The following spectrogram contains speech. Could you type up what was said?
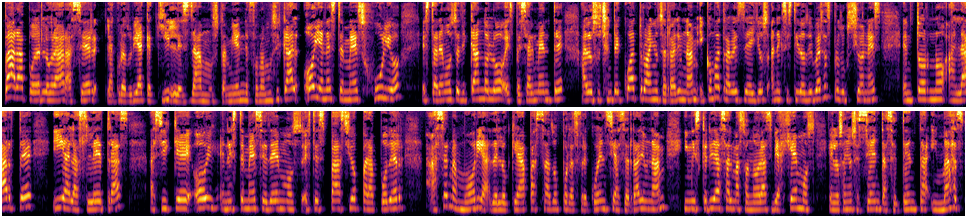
para poder lograr hacer la curaduría que aquí les damos también de forma musical. Hoy en este mes, julio, estaremos dedicándolo especialmente a los 84 años de Radio UNAM y cómo a través de ellos han existido diversas producciones en torno al arte y a las letras. Así que hoy en este mes cedemos este espacio para poder hacer memoria de lo que ha pasado por las frecuencias de Radio UNAM y mis queridas almas sonoras viajemos en los años 60, 70 y más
